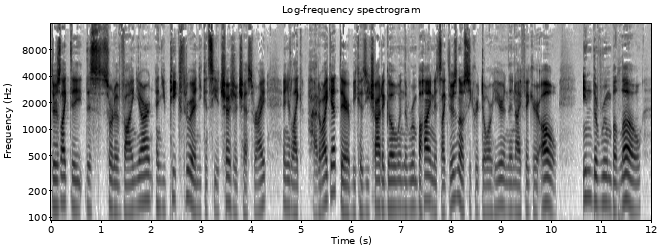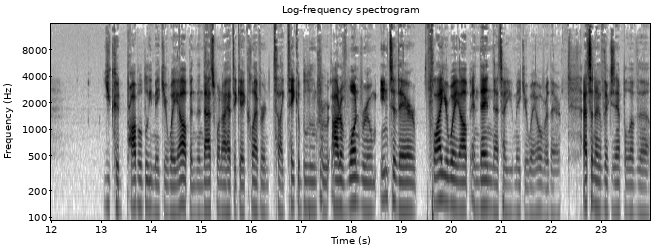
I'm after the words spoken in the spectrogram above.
there's like the this sort of vineyard, and you peek through it and you can see a treasure chest, right? And you're like, how do I get there? Because you try to go in the room behind, it's like there's no secret door here, and then I figure, oh, in the room below, you could probably make your way up, and then that's when I have to get clever to like take a balloon for out of one room into there, fly your way up, and then that's how you make your way over there. That's another example of the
